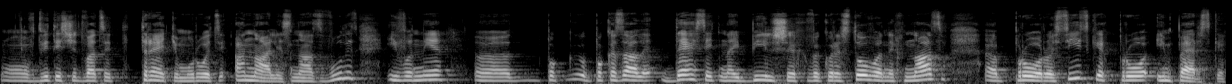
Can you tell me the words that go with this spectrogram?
в 2023 році аналіз назв вулиць, і вони показали 10 найбільших використованих назв е, проросійських, проімперських,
